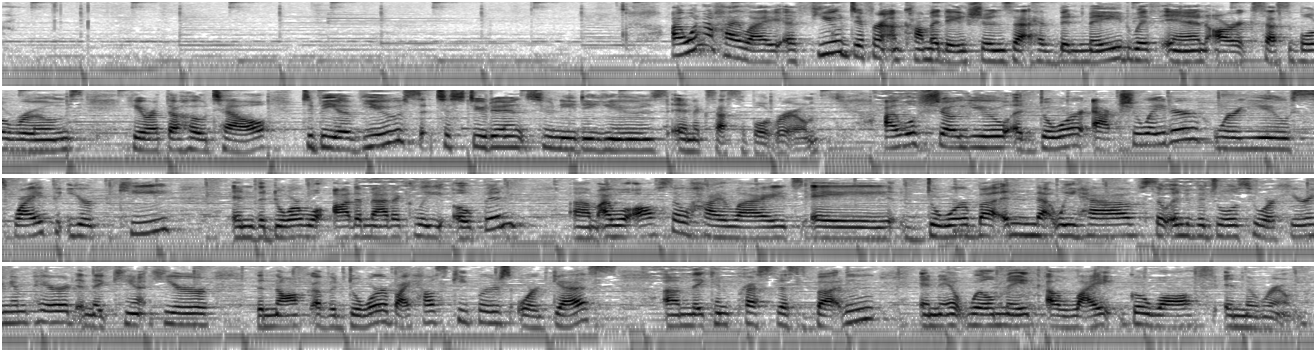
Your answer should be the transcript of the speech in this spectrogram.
I want to highlight a few different accommodations that have been made within our accessible rooms here at the hotel to be of use to students who need to use an accessible room. I will show you a door actuator where you swipe your key and the door will automatically open. Um, I will also highlight a door button that we have so individuals who are hearing impaired and they can't hear the knock of a door by housekeepers or guests um, they can press this button and it will make a light go off in the room.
